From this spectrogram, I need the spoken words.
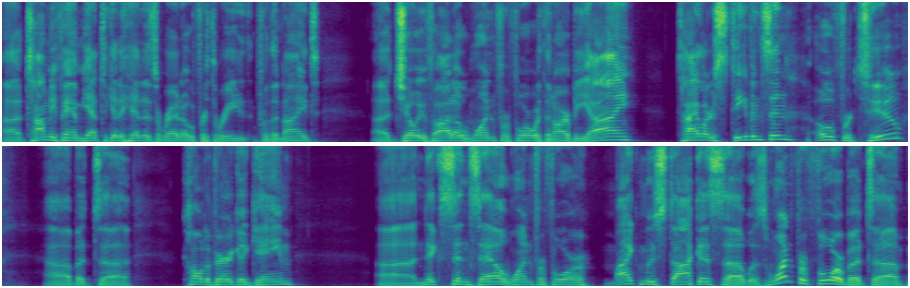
Uh, Tommy Pham yet to get a hit as a red 0 for 3 for the night. Uh, Joey Votto 1 for 4 with an RBI. Tyler Stephenson 0 for 2, uh, but uh, called a very good game. Uh, Nick Senzel 1 for 4. Mike Moustakas uh, was 1 for 4, but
